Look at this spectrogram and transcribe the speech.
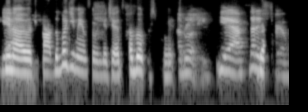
Yeah. You know, it's not the boogeyman's gonna get you; it's a booger's gonna get you. A boogie. Yeah, that is yeah. true.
